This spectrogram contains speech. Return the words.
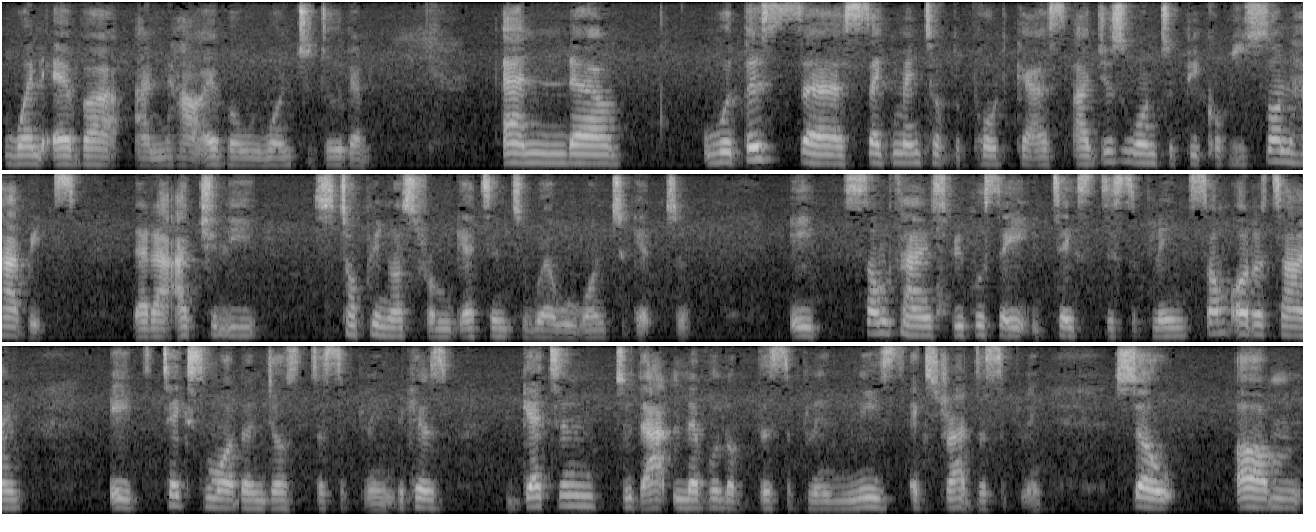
whenever and however we want to do them. And uh, with this uh, segment of the podcast, I just want to pick up some habits that are actually stopping us from getting to where we want to get to. It sometimes people say it takes discipline. Some other time, it takes more than just discipline because getting to that level of discipline needs extra discipline. So um,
